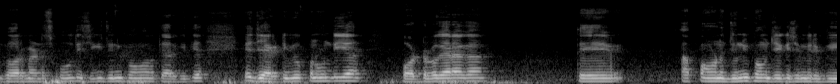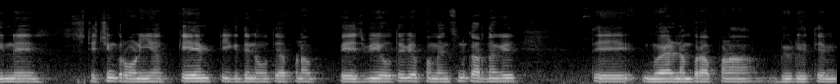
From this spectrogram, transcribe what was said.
ਗਵਰਨਮੈਂਟ ਸਕੂਲ ਦੀ ਸੀਗੀ ਯੂਨੀਫਾਰਮ ਤਿਆਰ ਕੀਤੀ ਆ। ਇਹ ਜੈਕਟ ਵੀ ਓਪਨ ਹੁੰਦੀ ਆ ਬਾਰਡਰ ਵਗੈਰਾ ਗਾ ਤੇ ਆਪਾਂ ਹੁਣ ਯੂਨੀਫਾਰਮ ਜੇ ਕਿਸੇ ਮੇਰੇ ਵੀਰ ਨੇ ਸਟਿਚਿੰਗ ਕਰਵਾਉਣੀ ਆ ਕੇਐਮ ਟੀਕ ਦੇ ਨਾਂ ਤੇ ਆਪਣਾ ਪੇਜ ਵੀ ਉਹ ਤੇ ਵੀ ਆਪਾਂ ਮੈਂਸ਼ਨ ਕਰ ਦਾਂਗੇ ਤੇ ਮੋਬਾਈਲ ਨੰਬਰ ਆਪਣਾ ਵੀਡੀਓ ਤੇ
